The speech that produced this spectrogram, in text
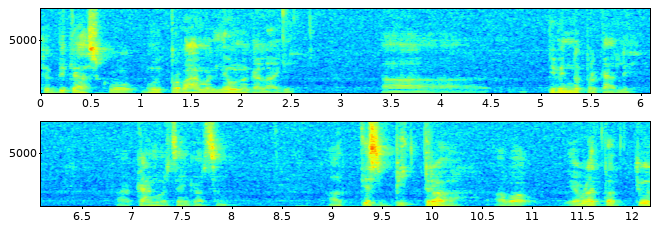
त्यो विकासको मूल प्रभावमा ल्याउनका लागि विभिन्न प्रकारले कामहरू चाहिँ गर्छ। त्यसभित्र अब एउटा त त्यो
